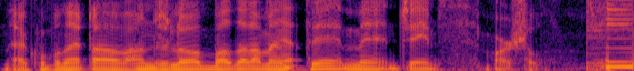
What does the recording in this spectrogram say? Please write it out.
Det er komponert av Angelo Badalamenti med James Marshall.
